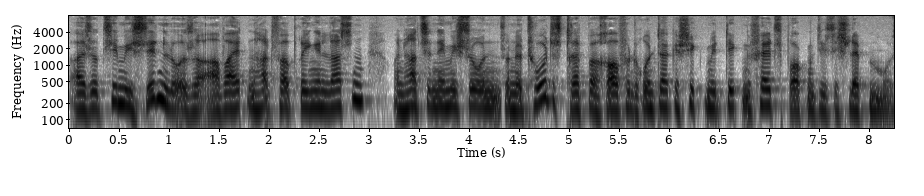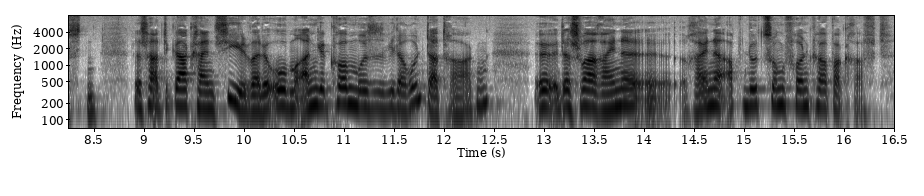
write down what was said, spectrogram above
also ziemlich sinnlose Arbeiten hat verbringen lassen. Man hat sie nämlich so, ein, so, eine Todestreppe rauf und runter geschickt mit dicken Felsbrocken, die sie schleppen mussten. Das hatte gar kein Ziel, weil der oben angekommen muss sie wieder runtertragen. Äh, das war reine, äh, reine Abnutzung von Körperkraft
